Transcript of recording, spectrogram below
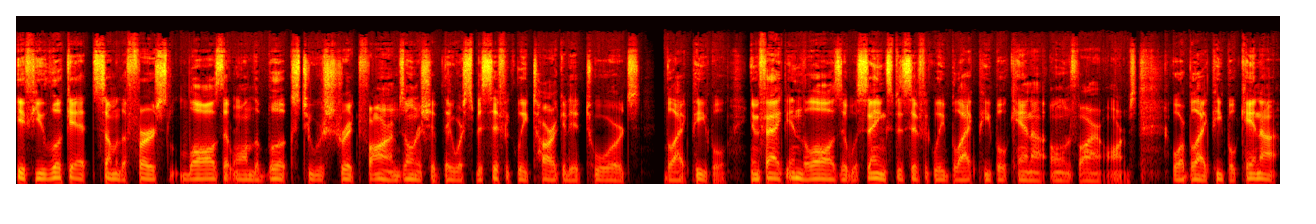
if you look at some of the first laws that were on the books to restrict firearms ownership, they were specifically targeted towards black people. In fact, in the laws, it was saying specifically black people cannot own firearms or black people cannot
